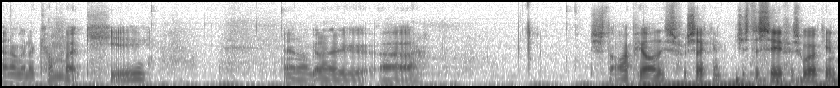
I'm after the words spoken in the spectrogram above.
and I'm going to come back here and I'm going to uh, just IPR this for a second just to see if it's working.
